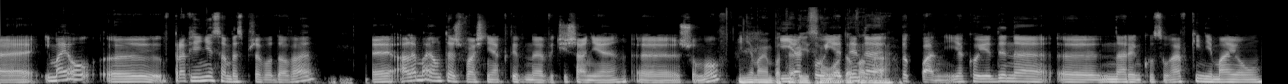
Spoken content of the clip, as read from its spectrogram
E, I mają, e, wprawdzie nie są bezprzewodowe, e, ale mają też właśnie aktywne wyciszanie szumów. I nie mają I baterii, jako są jedyne, ładowane. dokładnie, jako jedyne na rynku słuchawki nie mają,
